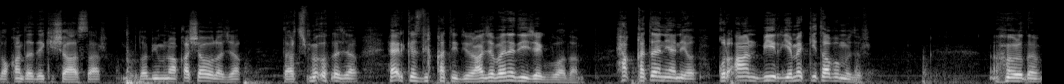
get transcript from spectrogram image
lokantadaki şahıslar. Burada bir münakaşa olacak. Tartışma olacak. Herkes dikkat ediyor. Acaba ne diyecek bu adam? Hakikaten yani Kur'an bir yemek kitabı mıdır? orada.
